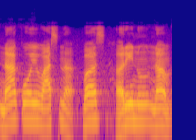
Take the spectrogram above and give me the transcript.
ના કોઈ વાસના, બસ હરિનું નામ.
